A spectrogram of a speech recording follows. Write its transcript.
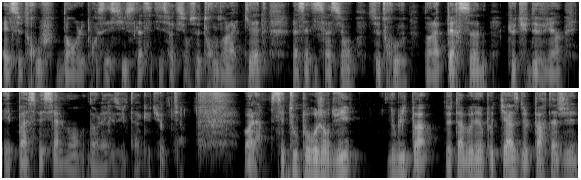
elle se trouve dans le processus, la satisfaction se trouve dans la quête, la satisfaction se trouve dans la personne que tu deviens et pas spécialement dans les résultats que tu obtiens. Voilà, c'est tout pour aujourd'hui. N'oublie pas de t'abonner au podcast, de le partager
